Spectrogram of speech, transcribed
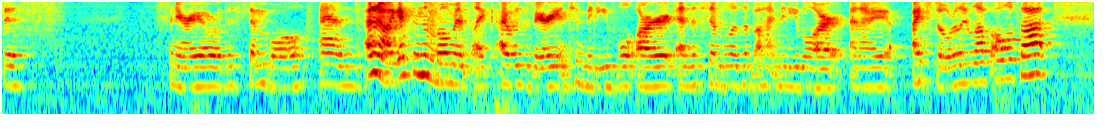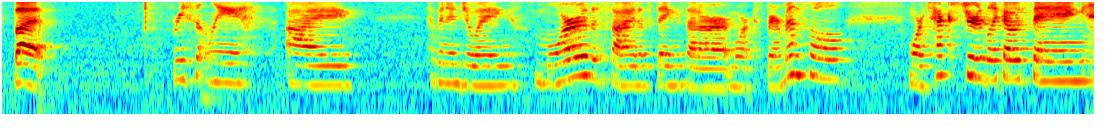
this scenario or this symbol? And I don't know, I guess in the moment, like I was very into medieval art and the symbolism behind medieval art and I, I still really love all of that. But recently I have been enjoying more the side of things that are more experimental, more textured like I was saying,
